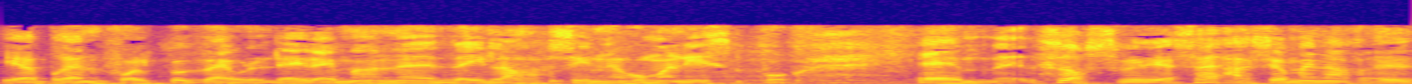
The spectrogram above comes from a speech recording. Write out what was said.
Ja, bränn folk på våld, det är det man eh, vilar sin humanism på. Eh, först vill jag säga, alltså jag menar, eh,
